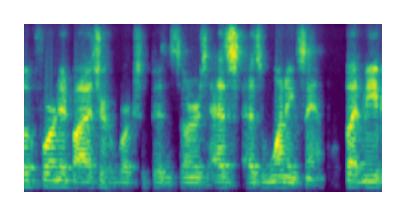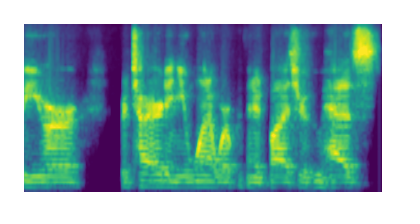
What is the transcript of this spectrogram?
look for an advisor who works with business owners as as one example. But maybe you're retired and you want to work with an advisor who has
